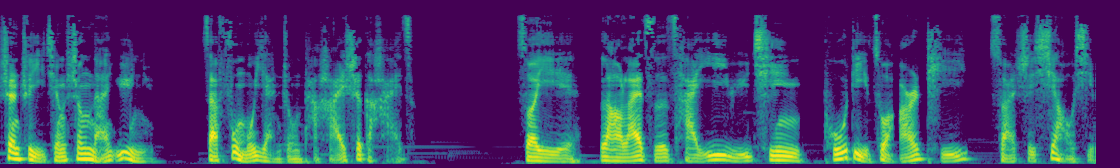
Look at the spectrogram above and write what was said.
甚至已经生男育女，在父母眼中，他还是个孩子，所以。老来子采衣娱亲，仆地做儿啼，算是孝行。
